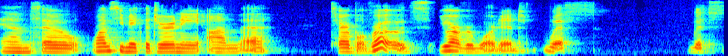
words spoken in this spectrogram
And so once you make the journey on the terrible roads, you are rewarded with with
